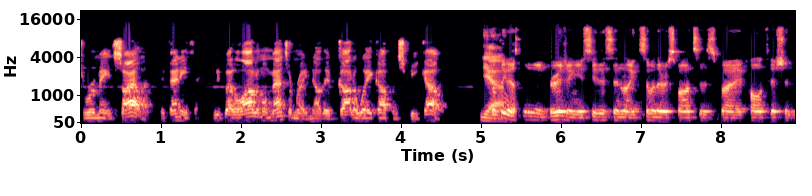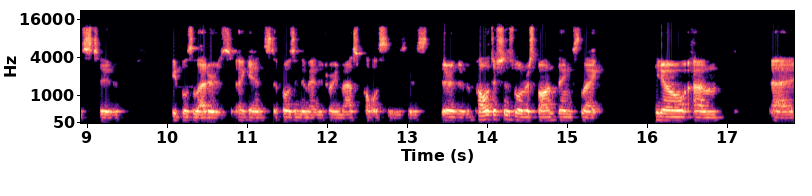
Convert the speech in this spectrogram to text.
to remain silent if anything. We've got a lot of momentum right now. They've got to wake up and speak out. Yeah. Something that's really encouraging you see this in like some of the responses by politicians to people's letters against opposing the mandatory mask policies is there the politicians will respond things like you know um, uh,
